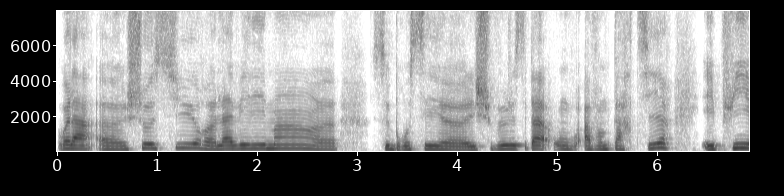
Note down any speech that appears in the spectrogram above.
voilà, euh, chaussures, euh, laver les mains, euh, se brosser les cheveux, je sais pas, avant de partir. Et puis,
